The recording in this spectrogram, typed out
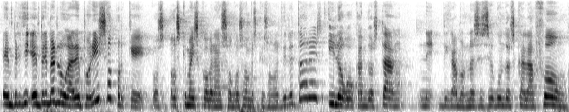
en, en primer lugar é por iso, porque os, os que máis cobran son os homes que son os directores, e logo cando están, ne, digamos, nese segundo escalafón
